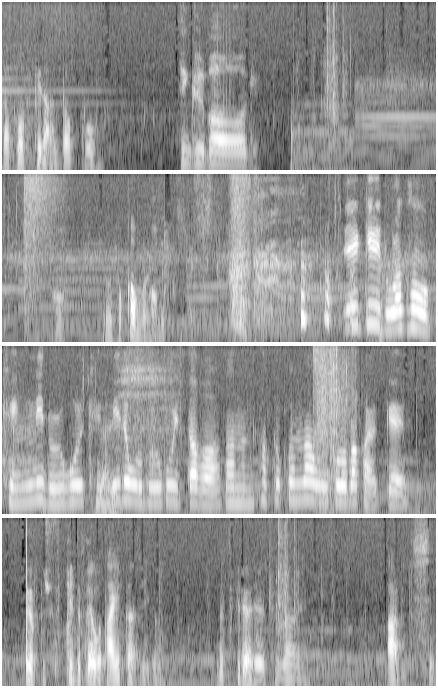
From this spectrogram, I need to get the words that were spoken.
나또 스피드 안 떴고. 딩클버그. 이거 효과 뭐야? 일끼리 놀아서 갱리 놀고 갱리적으로 놀고 있다가 나는 학교 끝나고 그러다 갈게 스피드, 스피드 빼고 다 있다, 지금. 근데 스피드가 제일 중요하네. 아, 미친.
